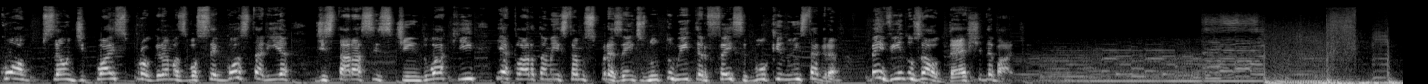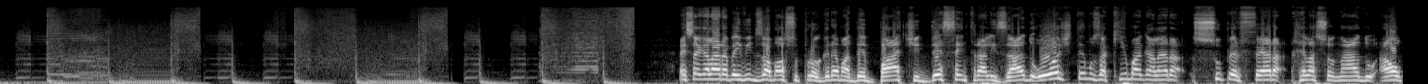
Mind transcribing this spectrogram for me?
com a opção de quais programas você gostaria de estar assistindo aqui e é claro também estamos presentes no Twitter, Facebook e no Instagram. Bem-vindos ao Dash Debate. É isso aí, galera. Bem-vindos ao nosso programa Debate Descentralizado. Hoje temos aqui uma galera super fera relacionado ao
